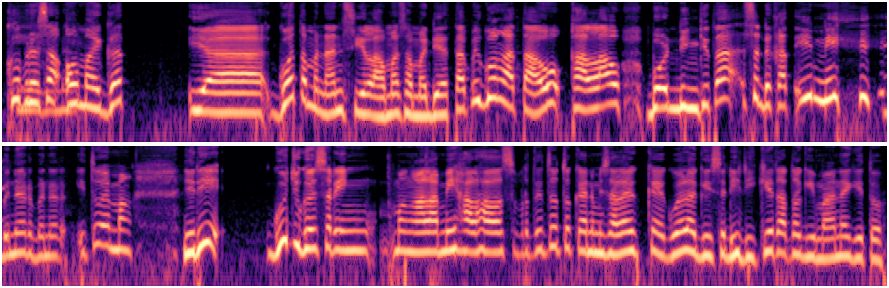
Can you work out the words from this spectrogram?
gue Iya, berasa oh my god. Ya, gue temenan sih lama sama dia, tapi gue nggak tahu kalau bonding kita sedekat ini. Bener-bener itu emang jadi gue juga sering mengalami hal-hal seperti itu tuh kan misalnya kayak gue lagi sedih dikit atau gimana gitu.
